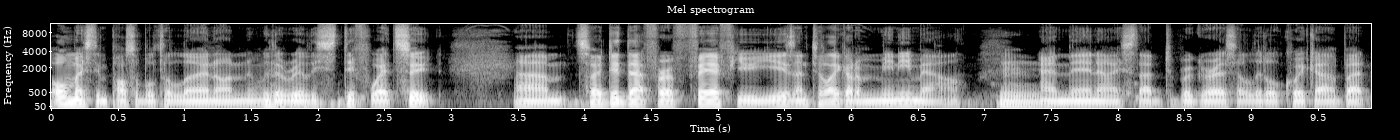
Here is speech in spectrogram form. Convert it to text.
almost impossible to learn on with a Mm. really stiff wetsuit. Um, so I did that for a fair few years until I got a mini mal, Mm. and then I started to progress a little quicker. But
